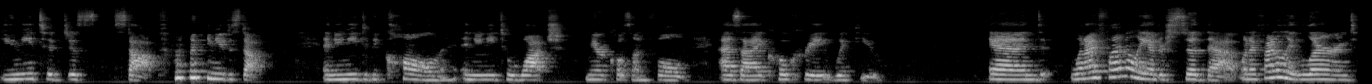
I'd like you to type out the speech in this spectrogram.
you need to just stop. you need to stop." And you need to be calm and you need to watch miracles unfold as I co create with you. And when I finally understood that, when I finally learned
